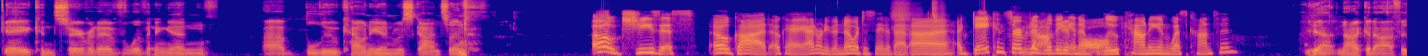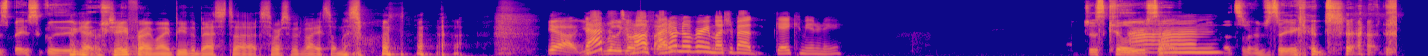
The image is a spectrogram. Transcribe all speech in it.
gay conservative living in uh, Blue County in Wisconsin? Oh Jesus! Oh God! Okay, I don't even know what to say to that. Uh, a gay conservative Knock living it in a off. blue county in Wisconsin. yeah, knock it off is basically the Yeah, impression J of it. Fry might be the best uh, source of advice on this one. Yeah, you That's really go to tough. I don't know very much about gay community. Just kill yourself. Um, That's what I'm saying in chat.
